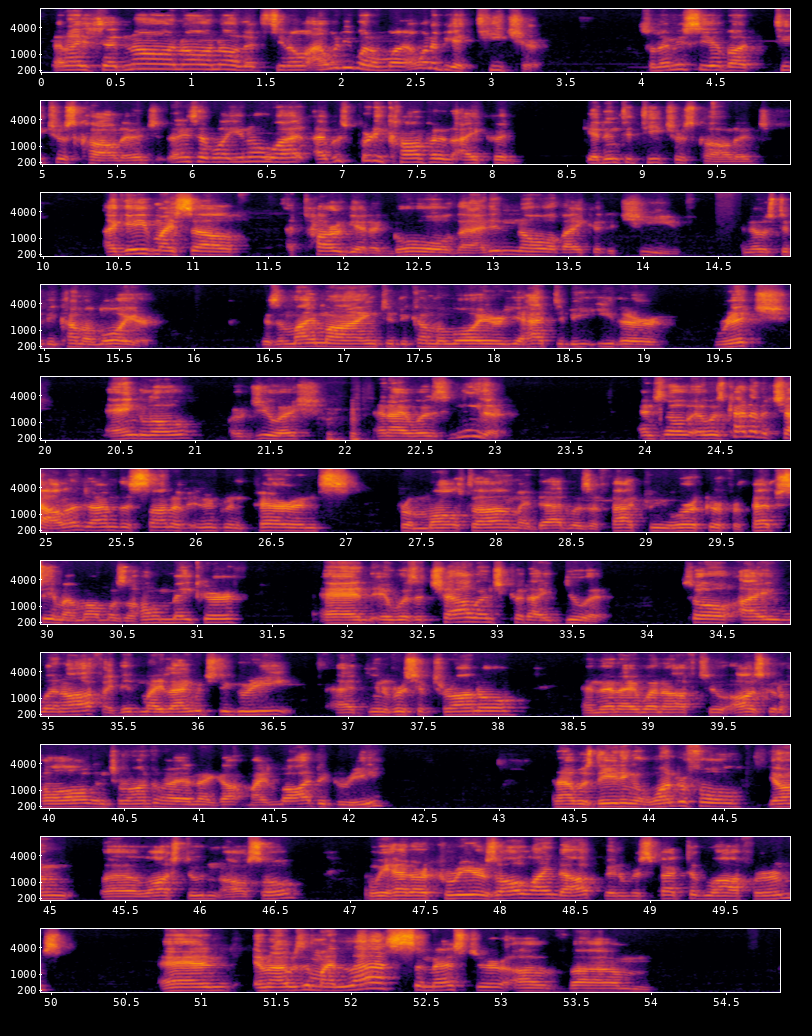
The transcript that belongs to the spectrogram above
And I said, no, no, no, let's, you know, I really want to, I want to be a teacher. So let me see about teachers college. Then I said, well, you know what? I was pretty confident I could get into teachers college. I gave myself a target, a goal that I didn't know if I could achieve, and it was to become a lawyer. Because in my mind, to become a lawyer, you had to be either rich, Anglo, or Jewish, and I was neither. And so it was kind of a challenge. I'm the son of immigrant parents from Malta. My dad was a factory worker for Pepsi. My mom was a homemaker. And it was a challenge. Could I do it? So I went off. I did my language degree at University of Toronto. And then I went off to Osgoode Hall in Toronto and I got my law degree. And I was dating a wonderful young uh, law student also. And we had our careers all lined up in respective law firms. And, and I was in my last semester of um,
